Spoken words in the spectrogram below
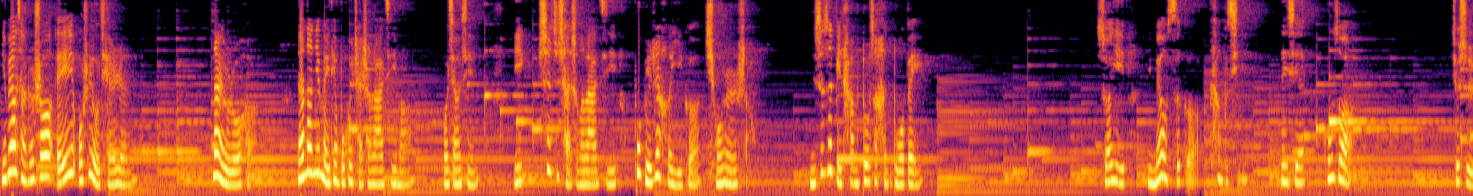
你不要想着说，哎，我是有钱人，那又如何？难道你每天不会产生垃圾吗？我相信，你甚至产生的垃圾不比任何一个穷人少，你甚至比他们多上很多倍。所以你没有资格看不起那些工作就是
